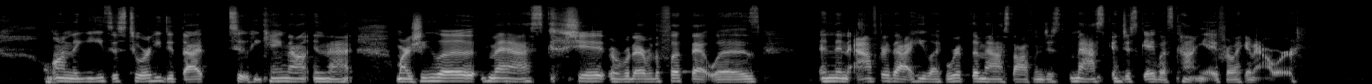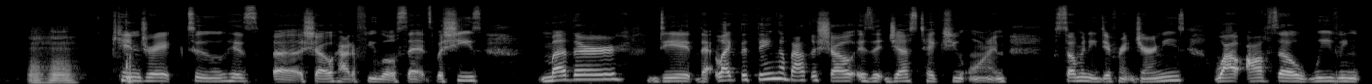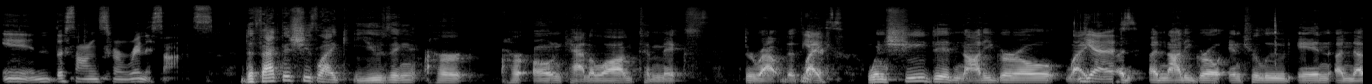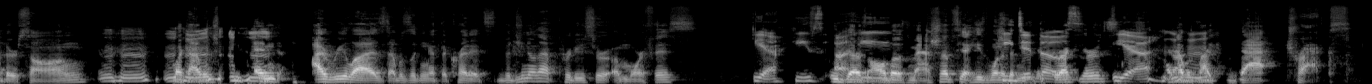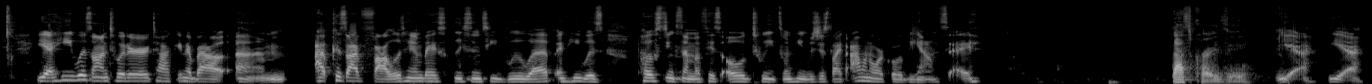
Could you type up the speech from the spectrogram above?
on the Yeezus tour. He did that too. He came out in that Margiela mask shit or whatever the fuck that was. And then after that, he like ripped the mask off and just mask and just gave us Kanye for like an hour. hmm Kendrick to his uh, show had a few little sets, but she's mother did that. Like the thing about the show is it just takes you on so many different journeys while also weaving in the songs from Renaissance. The fact that she's like using her her own catalog to mix throughout the like Yes. When she did Naughty Girl, like Yes. a, a Naughty Girl interlude in another song. Mm-hmm, Like, I was- mhm. And I realized I was looking at the credits, but do you know that producer Amorphous yeah, he's who uh, does he- all those mashups? Yeah, he's one of he the did directors. Yeah, And I was mhm. like, that tracks. yeah, he was on Twitter talking about um because I've followed him basically since he blew up, and he was posting some of his old tweets when he was just like, "I want to work with Beyonce." That's crazy. Yeah, yeah.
